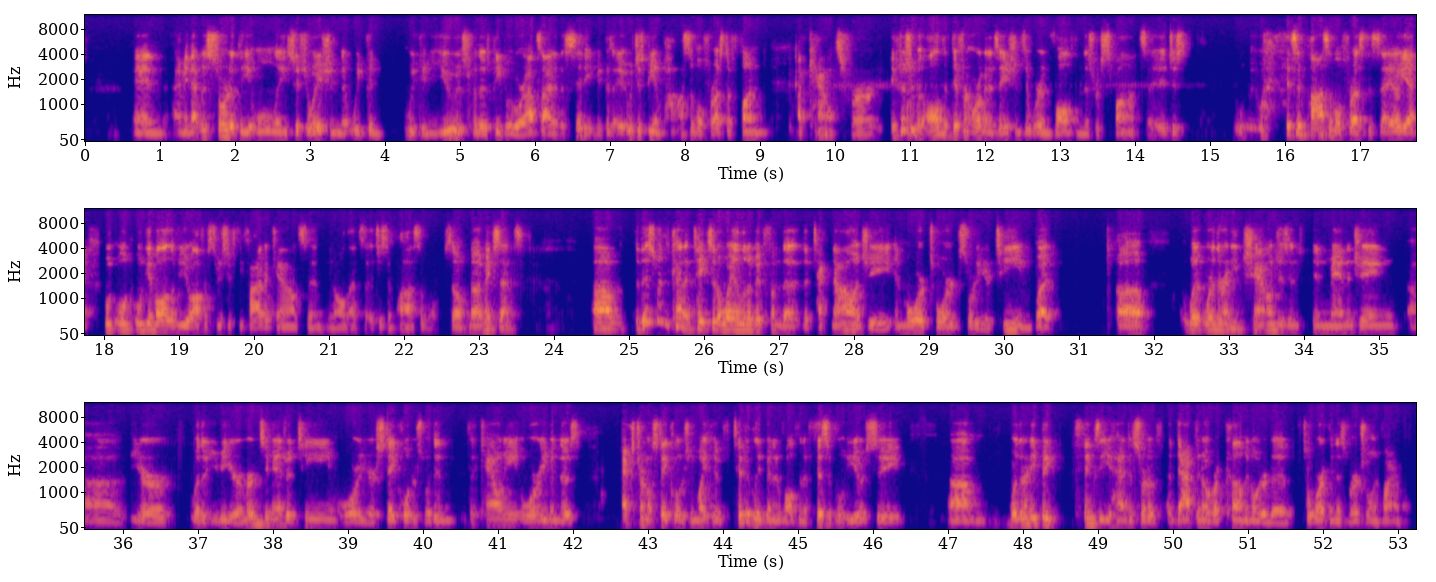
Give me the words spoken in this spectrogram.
And I mean, that was sort of the only situation that we could, we could use for those people who are outside of the city, because it would just be impossible for us to fund accounts for, especially with all the different organizations that were involved in this response. It just, it's impossible for us to say, oh yeah, we'll, we'll, we'll give all of you Office three sixty-five accounts and, you know, all it's just impossible. So, no, it makes sense. Um, this one kind of takes it away a little bit from the, the technology and more towards sort of your team, but uh, were, were there any challenges in, in managing uh, your, whether you be your emergency management team or your stakeholders within the county, or even those external stakeholders who might have typically been involved in a physical EOC? Um, were there any big things that you had to sort of adapt and overcome in order to, to work in this virtual environment?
